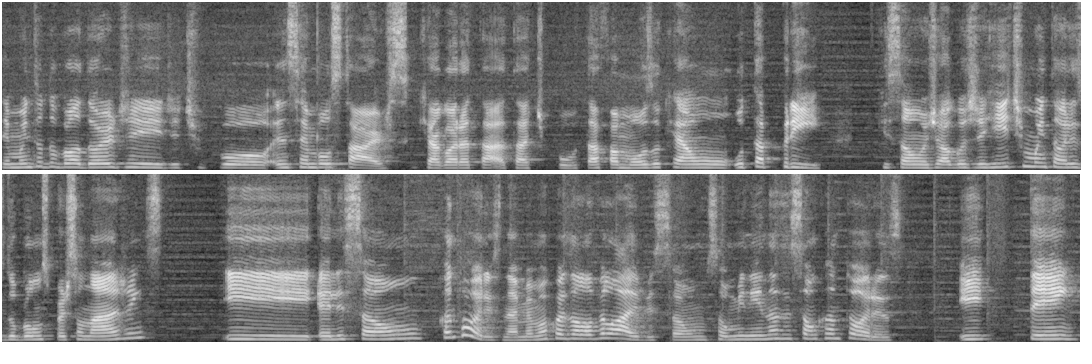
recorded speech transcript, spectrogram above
tem muito dublador de, de tipo Ensemble Stars, que agora tá, tá, tipo, tá famoso, que é um Utapri, que são jogos de ritmo, então eles dublam os personagens e eles são cantores, né? Mesma coisa Love Live, são, são meninas e são cantoras. E tem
